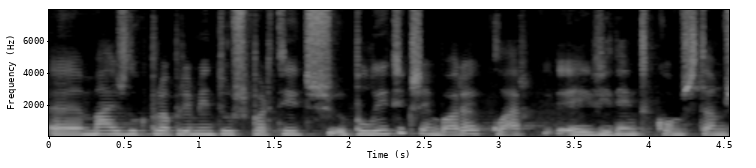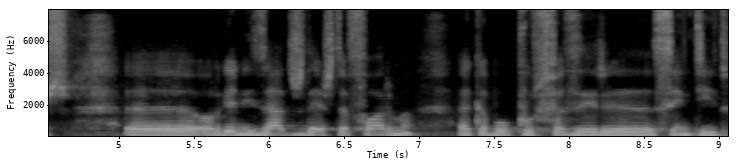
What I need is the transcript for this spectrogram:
uh, mais do que propriamente os partidos políticos, embora, claro, é evidente como estamos uh, organizados desta forma, acabou por fazer uh, sentido.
